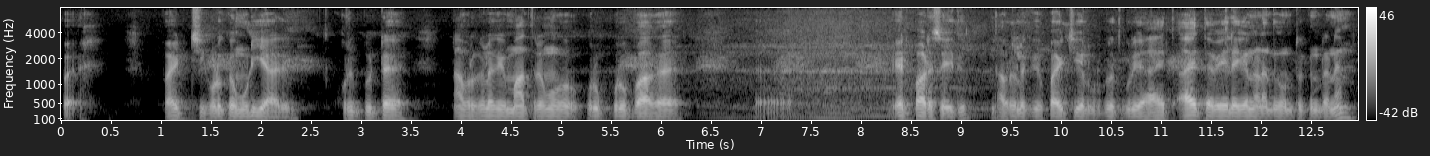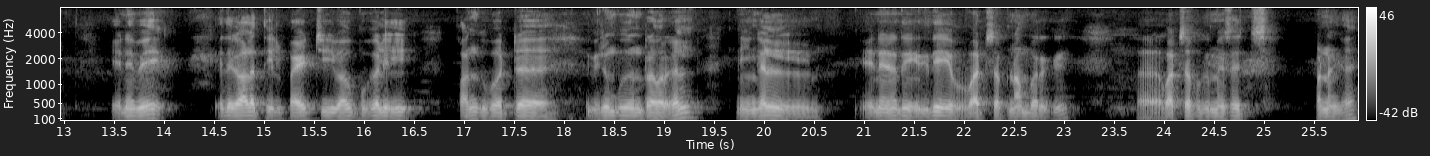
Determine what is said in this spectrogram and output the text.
ப பயிற்சி கொடுக்க முடியாது. குறிப்பிட்ட அவர்களை மாத்திரம் குரூப் குரூப்பாக ஏற்பாடு செய்து அவர்களுக்கு பயிற்சிகள் கொடுக்கறதுக்குரிய ஆய ஆயத்த வேலைகள் நடந்து கொண்டிருக்கின்றன. எனவே எதிர்காலத்தில் பயிற்சி வகுப்புகளில் பங்கு பெற்ற விரும்புகின்றவர்கள் நீங்கள் எனது இதே வாட்ஸ்அப் நம்பருக்கு வாட்ஸ்அப்புக்கு மெசேஜ் பண்ணுங்கள்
